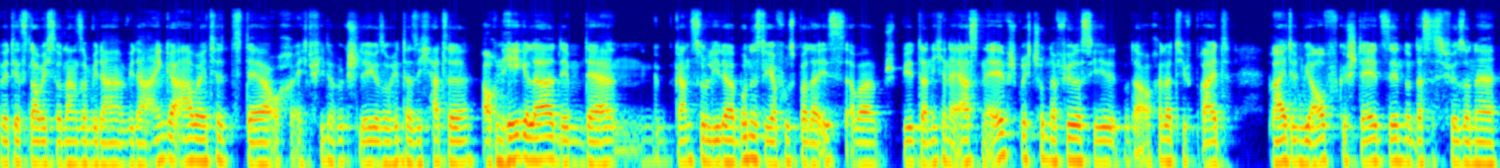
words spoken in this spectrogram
wird jetzt, glaube ich, so langsam wieder, wieder eingearbeitet, der auch echt viele Rückschläge so hinter sich hatte. Auch ein Hegeler, dem, der ein ganz solider Bundesliga-Fußballer ist, aber spielt da nicht in der ersten Elf, spricht schon dafür, dass sie da auch relativ breit, breit irgendwie aufgestellt sind und das ist für so eine,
